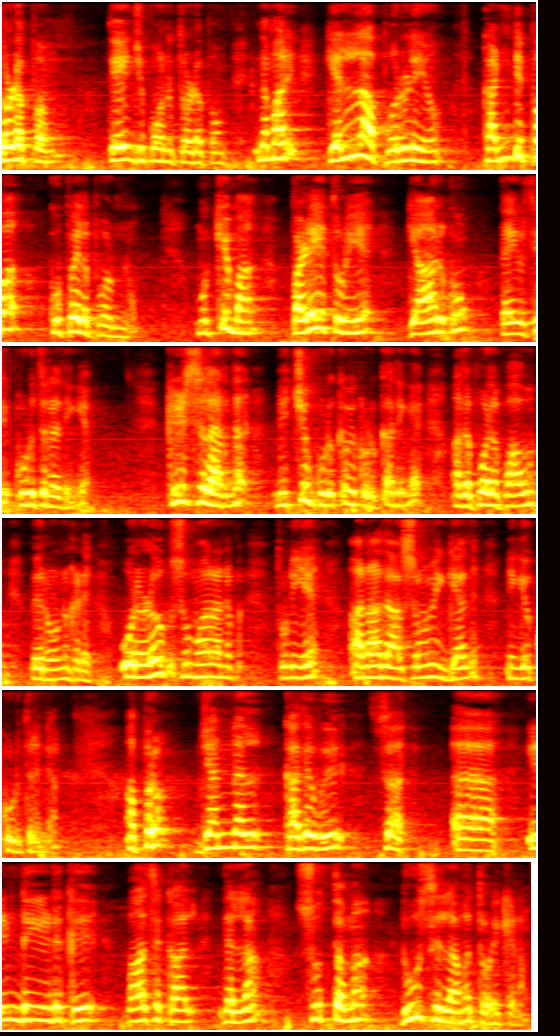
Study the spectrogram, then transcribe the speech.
தொடப்பம் தேஞ்சு போன தொடப்பம். இந்த மாதிரி எல்லா பொருளையும் கண்டிப்பாக குப்பையில் போடணும். முக்கியமாக பழைய துணியை யாருக்கும் தயவு செய்து கொடுத்துடாதீங்க கிழிச்சலாக இருந்தால் நிச்சயம் கொடுக்கவே கொடுக்காதீங்க. அதை போல் பாவம் வேறு ஒன்றும் கிடையாது. ஓரளவுக்கு சுமாரான துணியை அநாத ஆசிரமம் எங்கேயாவது நீங்கள் கொடுத்துருங்க. அப்புறம் ஜன்னல் கதவு ச இண்டு இடுக்கு வாசக்கால் இதெல்லாம் சுத்தமாக தூசு இல்லாமல் துடைக்கணும்.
